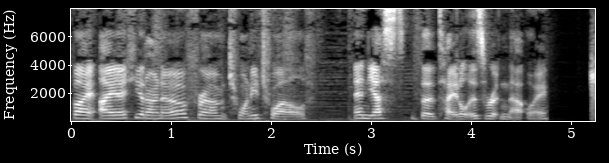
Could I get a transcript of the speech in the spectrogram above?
by Aya Hirano from 2012. And yes, the title is written that way.「ピ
